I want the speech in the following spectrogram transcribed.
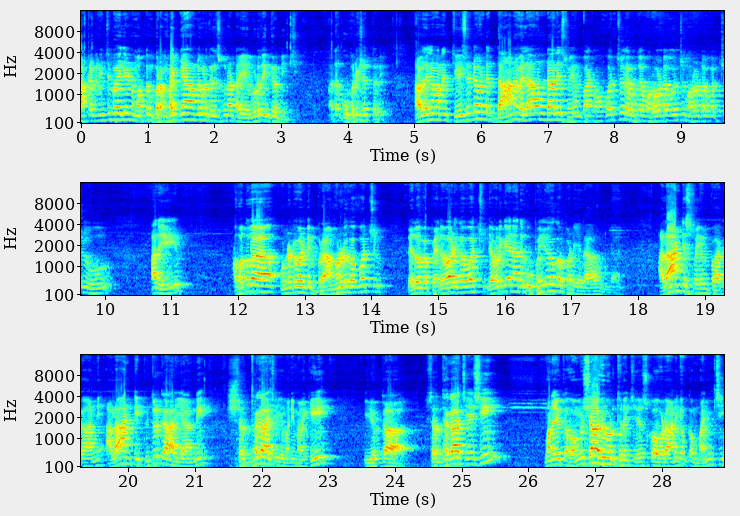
అక్కడి నుంచి బయలుదేరి మొత్తం బ్రహ్మజ్ఞానంతో కూడా తెలుసుకున్నట్టు ఆ యముడి దగ్గర నుంచి. అదొక ఉపనిషత్తు అది. ఆ విధంగా మనం చేసినటువంటి దానం ఎలా ఉండాలి? స్వయం పాకం అవ్వచ్చు లేకపోతే మరొకటి అవ్వచ్చు మరొకటి అవ్వచ్చు. అది అవతల ఉన్నటువంటి బ్రాహ్మణుడు కావచ్చు లేదా ఒక పెదవాడు కావచ్చు ఎవరికైనా అది ఉపయోగపడేలా ఉండాలి. అలాంటి స్వయం పాకాన్ని అలాంటి పితృకార్యాన్ని శ్రద్ధగా చేయమని మనకి ఈ యొక్క శ్రద్ధగా చేసి మన యొక్క వంశాభివృద్ధిని చేసుకోవడానికి ఒక మంచి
